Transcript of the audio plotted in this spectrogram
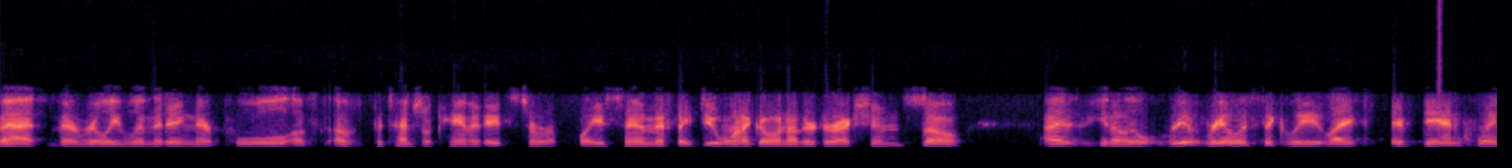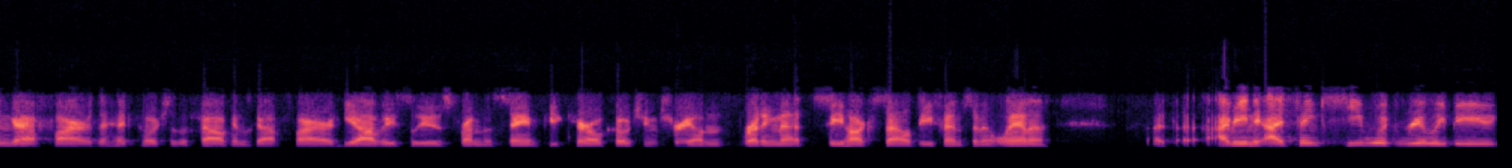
that they're really limiting their pool of, of potential candidates to replace him if they do want to go another direction. So, I, you know, re- realistically, like if Dan Quinn got fired, the head coach of the Falcons got fired. He obviously is from the same Pete Carroll coaching tree on running that Seahawks style defense in Atlanta. I mean, I think he would really be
